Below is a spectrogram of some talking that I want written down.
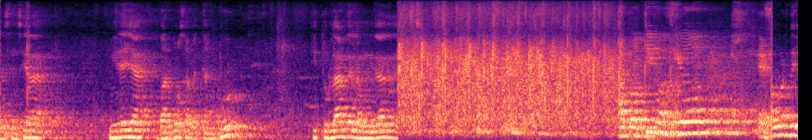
Licenciada Mireya Barbosa Betancur, titular de la unidad de... A continuación, a favor del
